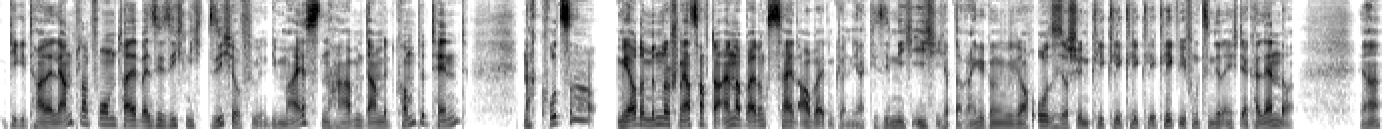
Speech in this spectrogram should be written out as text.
digitale Lernplattformen teil, weil sie sich nicht sicher fühlen. Die meisten haben damit kompetent nach kurzer, mehr oder minder schmerzhafter Einarbeitungszeit arbeiten können. Ja, die sind nicht ich. Ich habe da reingekommen und gedacht, oh, das ist ja schön, klick, klick, klick, klick, klick. Wie funktioniert eigentlich der Kalender? Ja,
